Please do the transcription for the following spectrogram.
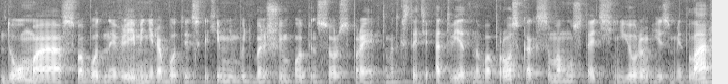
дома в свободное время не работает с каким-нибудь большим open source проектом. Это, кстати, ответ на вопрос, как самому стать сеньором из медла,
